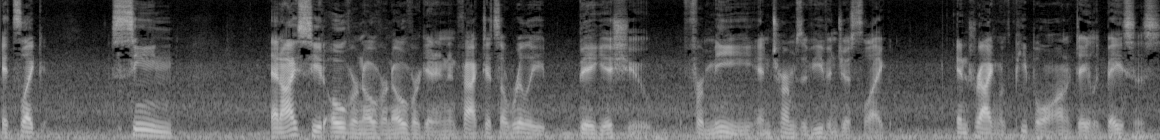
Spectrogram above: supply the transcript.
It's like seen and i see it over and over and over again and in fact it's a really big issue for me in terms of even just like interacting with people on a daily basis.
